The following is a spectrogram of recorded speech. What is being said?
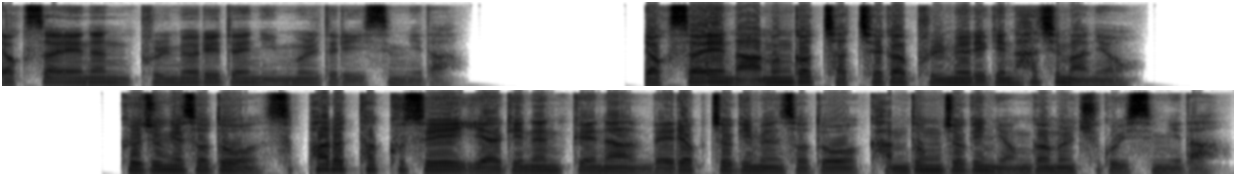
역사에는 불멸이 된 인물들이 있습니다. 역사에 남은 것 자체가 불멸이긴 하지만요. 그 중에서도 스파르타쿠스의 이야기는 꽤나 매력적이면서도 감동적인 영감을 주고 있습니다.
